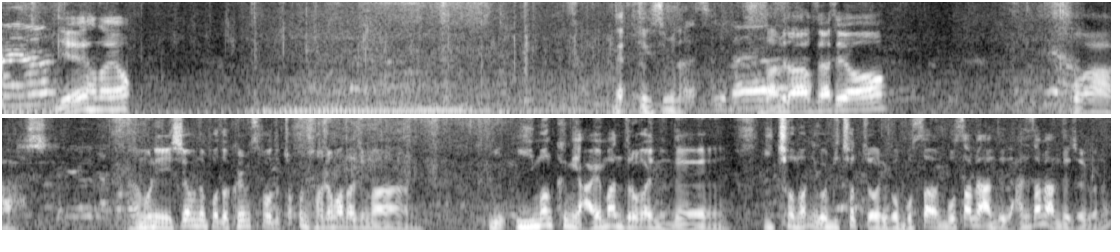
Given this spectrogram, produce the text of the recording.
하나요? 예 하나요 네 여기 있습니다 맞습니다. 감사합니다. 고생하세요. 와, 씨. 아무리 씨 없는 포도, 크림스 포도 조금 저렴하다지만 이, 이만큼이 알만 들어가 있는데 2,000원? 이거 미쳤죠. 이거 못 사, 못 사면 안 되지. 안 사면 안 되죠, 이거는.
